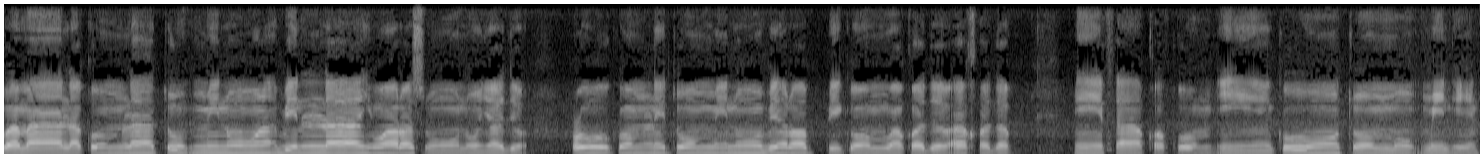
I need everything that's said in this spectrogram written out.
وما لكم لا تؤمنون بالله ورسوله يدعوكم لتؤمنوا بربكم وقد أخذ ميثاقكم إن كنتم مؤمنين.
